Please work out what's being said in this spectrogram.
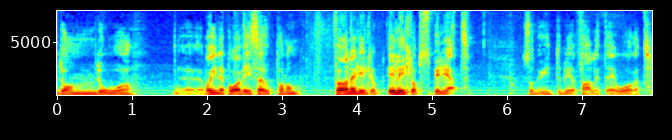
de då eh, var inne på att visa upp honom för en Elitloppsbiljett. Som ju inte blev fallet det året.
